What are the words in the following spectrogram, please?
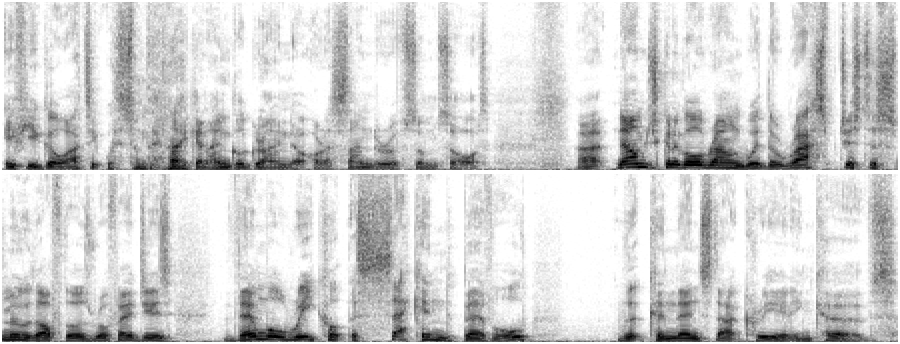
if you go at it with something like an angle grinder or a sander of some sort. Uh, now I'm just going to go around with the rasp just to smooth off those rough edges. Then we'll recut the second bevel that can then start creating curves.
